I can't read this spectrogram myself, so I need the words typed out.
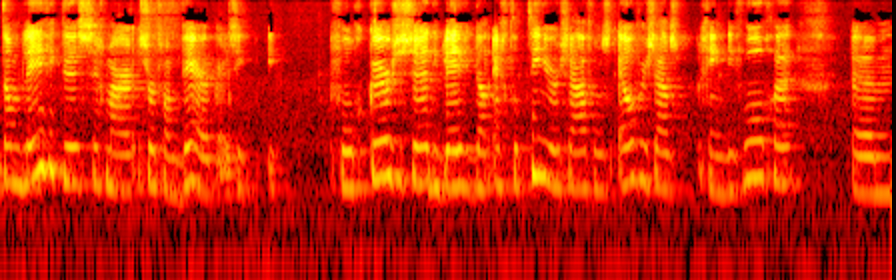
dan bleef ik dus, zeg maar, een soort van werken. Dus ik, ik volg cursussen, die bleef ik dan echt tot 10 uur s'avonds, 11 uur s'avonds ging ik die volgen. Ehm,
